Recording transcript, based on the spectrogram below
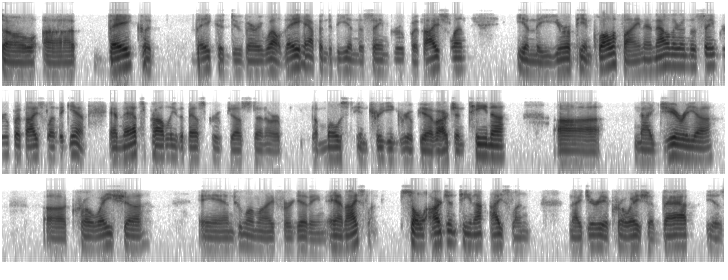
So uh, they could they could do very well. They happen to be in the same group with Iceland in the European qualifying, and now they're in the same group with Iceland again. And that's probably the best group, Justin, or the most intriguing group. You have Argentina, uh, Nigeria, uh, Croatia, and who am I forgetting? And Iceland. So Argentina, Iceland, Nigeria, Croatia. That is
